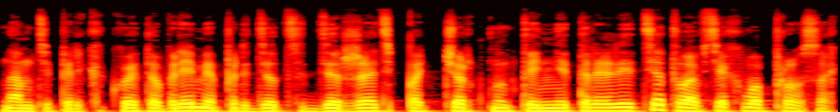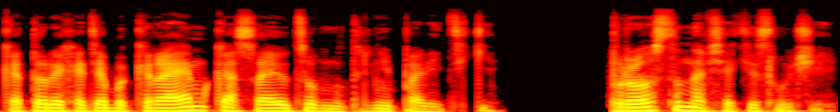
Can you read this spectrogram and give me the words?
Нам теперь какое-то время придется держать подчеркнутый нейтралитет во всех вопросах, которые хотя бы краем касаются внутренней политики. Просто на всякий случай.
